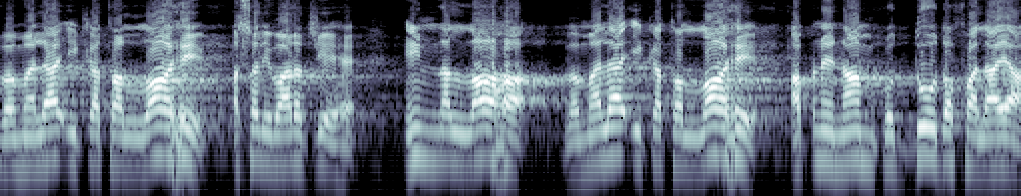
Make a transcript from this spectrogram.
و ملائکت اللہ۔ اصل عبارت یہ ہے۔ ان اللہ و ملائکت اللہ۔ اپنے نام کو دو دفعہ لایا۔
